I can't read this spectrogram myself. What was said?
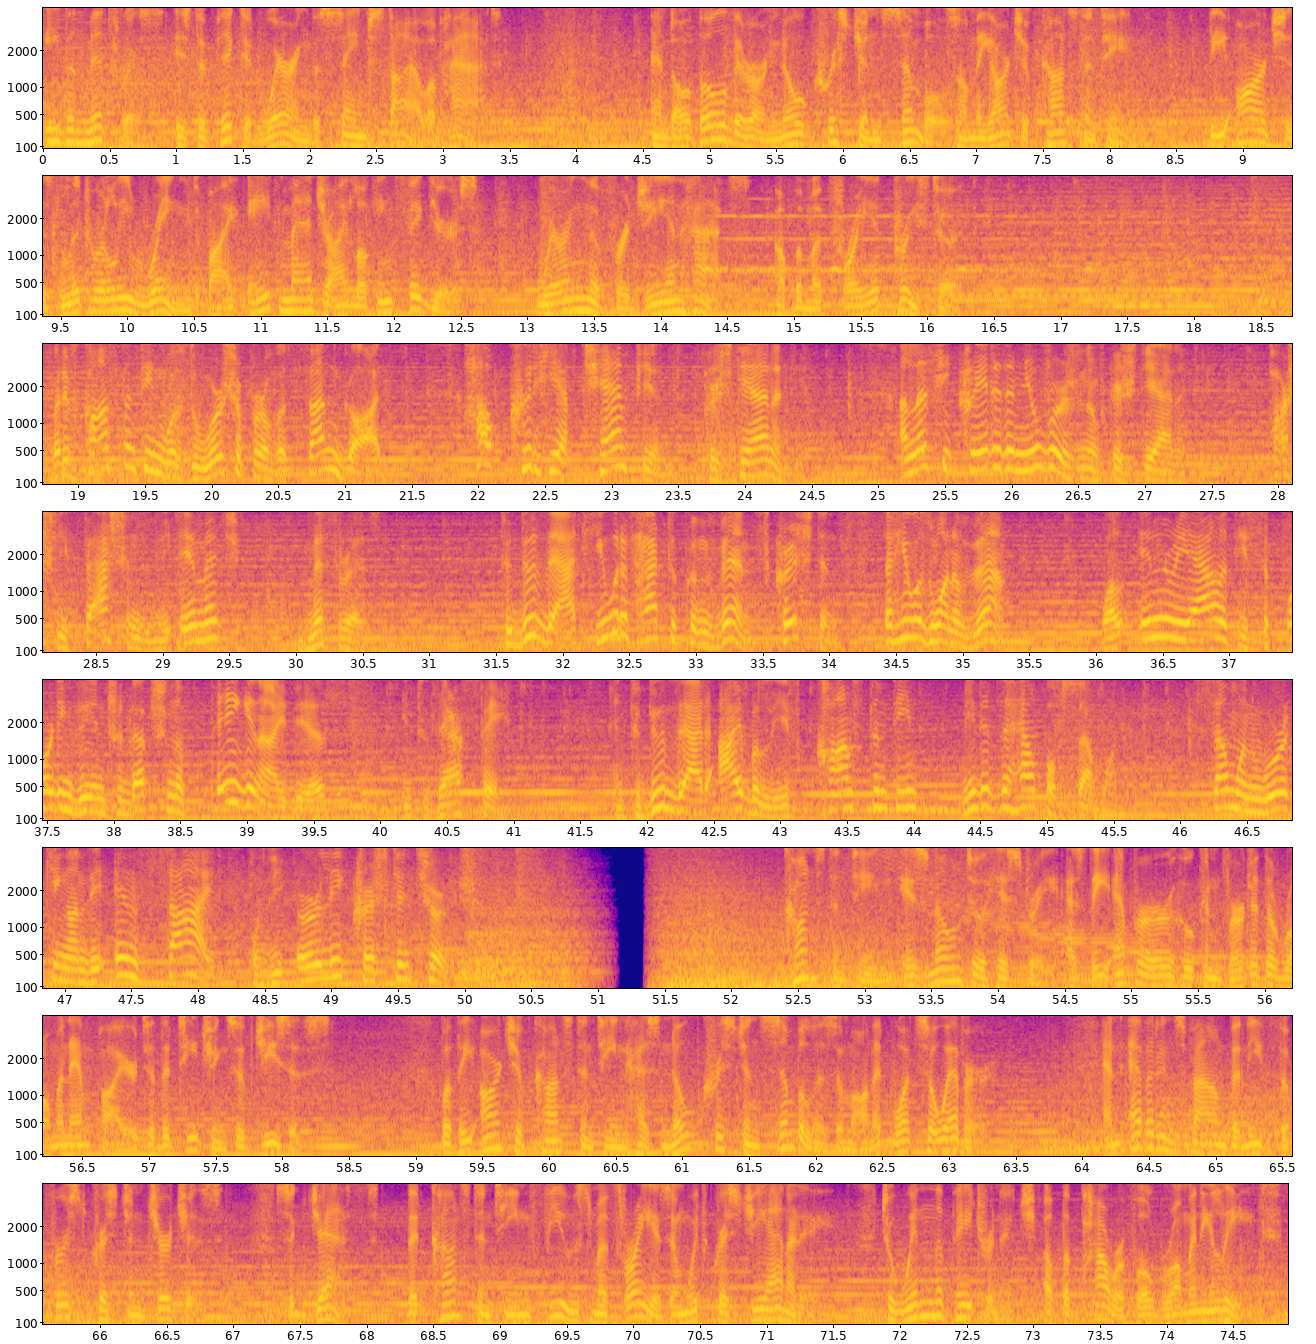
Even Mithras is depicted wearing the same style of hat. And although there are no Christian symbols on the Arch of Constantine, the arch is literally ringed by eight Magi-looking figures wearing the Phrygian hats of the Mithraic priesthood. But if Constantine was the worshiper of a sun god, how could he have championed Christianity? Unless he created a new version of Christianity, partially fashioned in the image of Mithraism. To do that, he would have had to convince Christians that he was one of them, while in reality supporting the introduction of pagan ideas into their faith. And to do that, I believe Constantine needed the help of someone, someone working on the inside of the early Christian church. Constantine is known to history as the emperor who converted the Roman Empire to the teachings of Jesus. But the Arch of Constantine has no Christian symbolism on it whatsoever. And evidence found beneath the first Christian churches suggests that Constantine fused Mithraism with Christianity to win the patronage of the powerful Roman elite.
